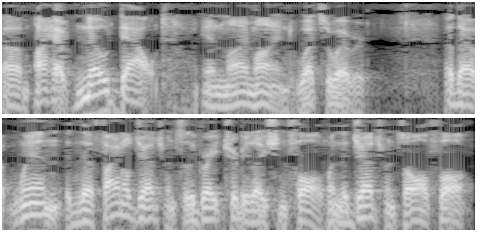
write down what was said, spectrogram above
Um, I have no doubt in my mind whatsoever that when the final judgments of the Great Tribulation fall, when the judgments all fall,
